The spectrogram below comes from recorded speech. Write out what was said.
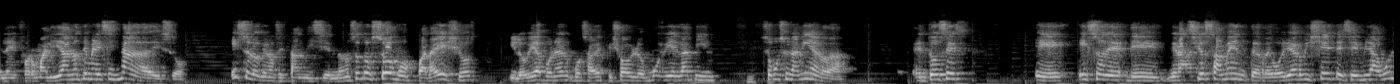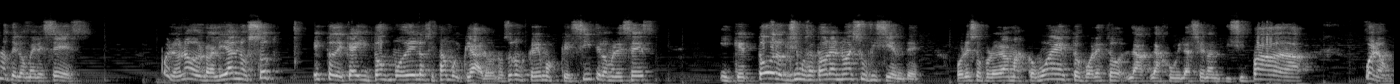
informalidad, no te mereces nada de eso. Eso es lo que nos están diciendo. Nosotros somos para ellos, y lo voy a poner, vos sabés que yo hablo muy bien latín, somos una mierda. Entonces, eh, eso de, graciosamente revolear billetes y mira, vos no te lo mereces. Bueno, no, en realidad nosotros, esto de que hay dos modelos está muy claro. Nosotros creemos que sí te lo mereces, y que todo lo que hicimos hasta ahora no es suficiente. Por eso programas como esto, por esto la, jubilación anticipada. Bueno,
